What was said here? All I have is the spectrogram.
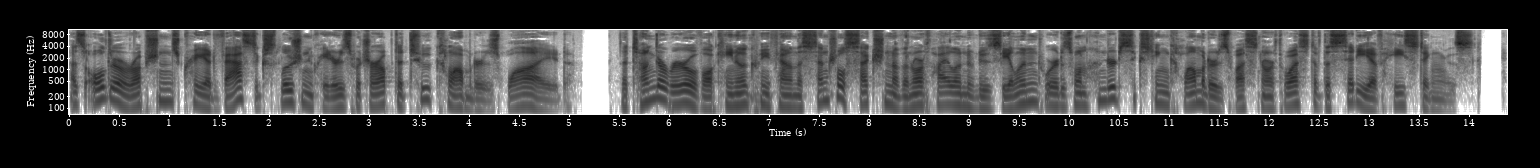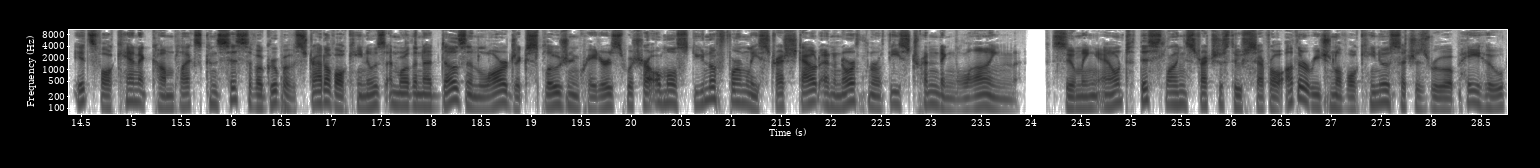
as older eruptions created vast explosion craters which are up to 2 kilometers wide. The Tongariro volcano can be found in the central section of the North Island of New Zealand, where it is 116 kilometers west northwest of the city of Hastings. Its volcanic complex consists of a group of stratovolcanoes and more than a dozen large explosion craters, which are almost uniformly stretched out in a north northeast trending line. Zooming out, this line stretches through several other regional volcanoes such as Ruapehu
